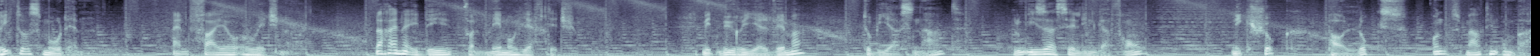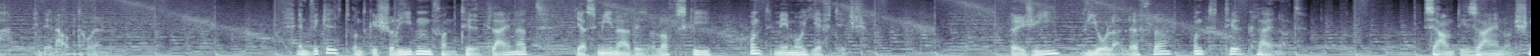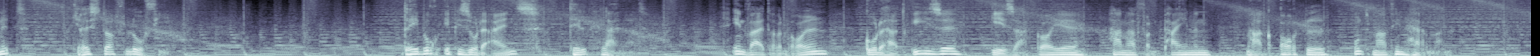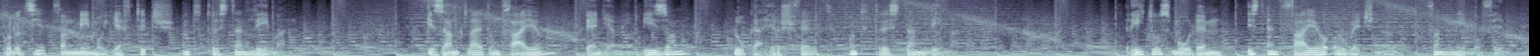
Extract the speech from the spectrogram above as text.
Ritus Modem. Ein Fire Original. Nach einer Idee von Memo Jeftic. Mit Muriel Wimmer, Tobias Naht, Luisa Céline Gaffron, Nick Schuck, Paul Lux und Martin Umbach in den Hauptrollen. Entwickelt und geschrieben von Till Kleinert, Jasmina Wesolowski und Memo Jeftic. Regie Viola Löffler und Till Kleinert. Sounddesign und Schnitt Christoph Lofi. Drehbuch Episode 1 Till Kleinert. In weiteren Rollen Godehard Giese, Gesa Goye, Hanna von Peinen, Marc Ortel und Martin Herrmann. Produziert von Memo Jeftic und Tristan Lehmann. Gesamtleitung Fire Benjamin Riesom, Luca Hirschfeld und Tristan Lehmann. Ritus Modem ist ein Fire Original von Memo Film.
